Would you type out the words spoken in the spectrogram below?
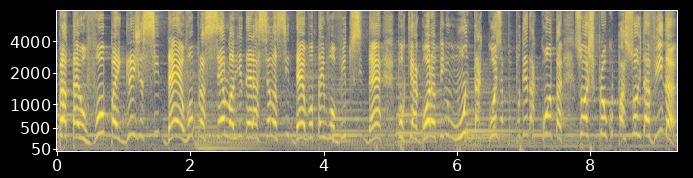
para estar. Tá, eu vou para a igreja se der, eu vou para a célula liderar a célula se der, eu vou estar envolvido se der, porque agora eu tenho muita coisa para poder dar conta, são as preocupações da vida.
